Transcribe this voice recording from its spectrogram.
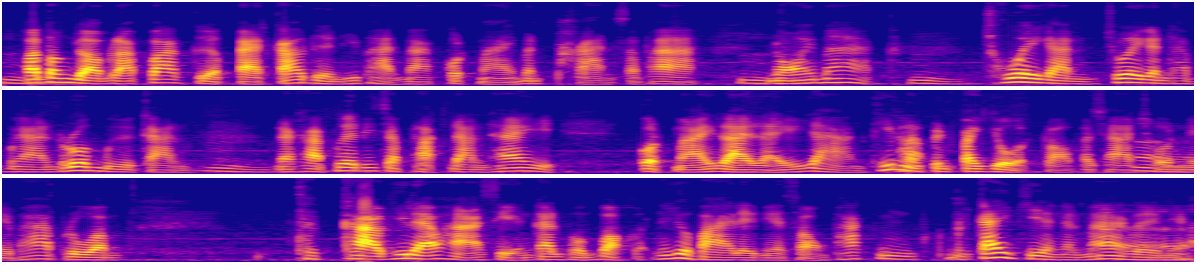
อืมเพราะต้องยอมรับว่าเกือบ8ปดเเดือนที่ผ่านมากฎหมายมันผ่านสภาอืมน้อยมากอืมช่วยกันช่วยกันทำงานร่วมมือกันอืมนะครับเพื่อที่จะผลักดันให้กฎหมายหลาย ๆ อย่างที่มันครับเป็นประโยชน์ต่อประชาชนเออในภาพรวม คราวที่แล้วหาเสียงกันผมบอกนโยบายเลยเนี่ยสองพักมันใกล้เคียงกันมากเลยเนี่ย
